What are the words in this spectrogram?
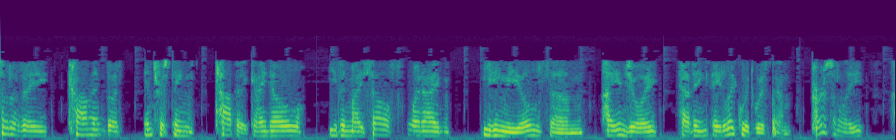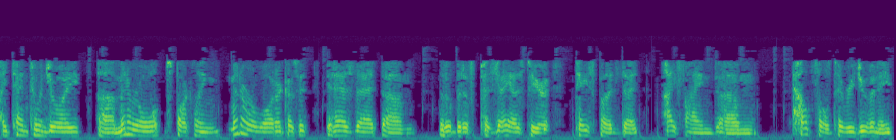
sort of a common but interesting topic. I know even myself, when I'm eating meals, um, I enjoy having a liquid with them. Personally, I tend to enjoy uh, mineral, sparkling mineral water because it, it has that um, little bit of pizzazz to your taste buds that I find um, helpful to rejuvenate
